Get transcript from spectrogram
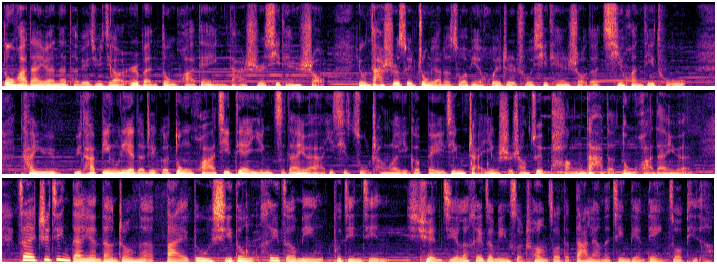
动画单元呢，特别聚焦日本动画电影大师细田守，用大师最重要的作品绘制出细田守的奇幻地图。他与与他并列的这个动画及电影子单元啊，一起组成了一个北京展映史上最庞大的动画单元。在致敬单元当中呢，百度西东黑泽明不仅仅选集了黑泽明所创作的大量的经典电影作品啊，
